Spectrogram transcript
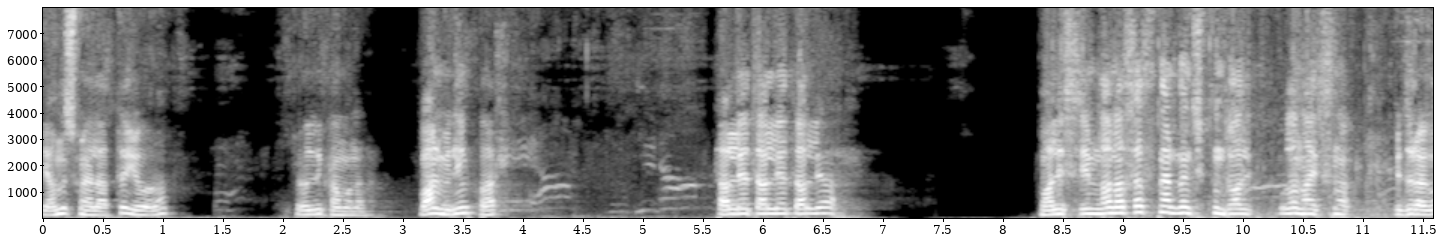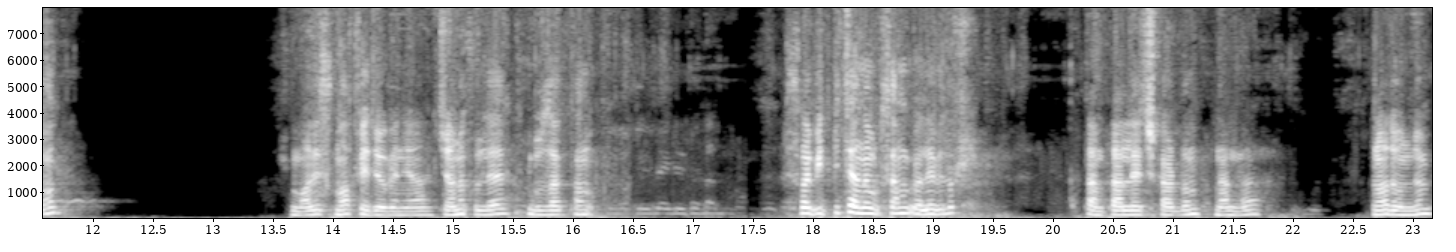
Yanlış mı el attı? Yok. Öldük amına. Var mı link var? Talya talya talya. Malis'iyim. Lan asas nereden çıktın? Dual... Ulan Aysin'a. Bir dragon. Şu Malis mahvediyor beni ya. Canı fulle. Uzaktan. Şuna bir, bir tane vursam ölebilir. Talya'ya çıkardım. Nerede? Buna döndüm.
